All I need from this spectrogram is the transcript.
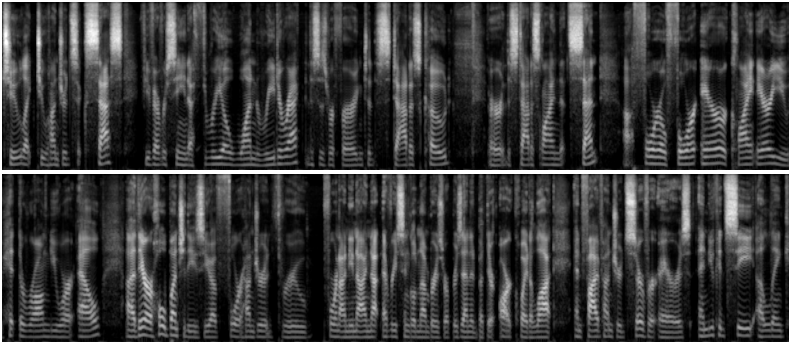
two, like 200 success. If you've ever seen a 301 redirect, this is referring to the status code or the status line that's sent. Uh, 404 error, client error, you hit the wrong URL. Uh, there are a whole bunch of these. You have 400 through 499 not every single number is represented but there are quite a lot and 500 server errors. And you could see a link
